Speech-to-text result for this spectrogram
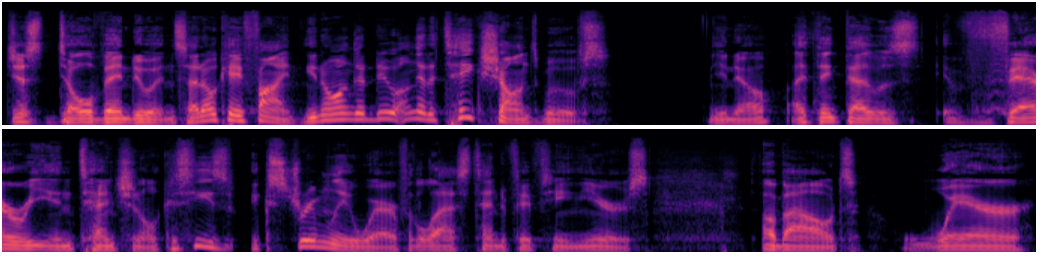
just dove into it and said, Okay, fine. You know what I'm going to do? I'm going to take Shawn's moves. You know, I think that was very intentional because he's extremely aware for the last 10 to 15 years about where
